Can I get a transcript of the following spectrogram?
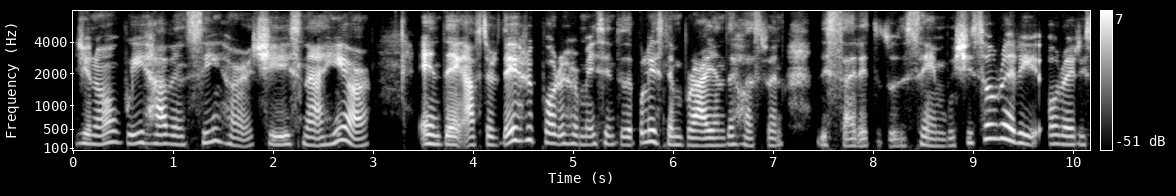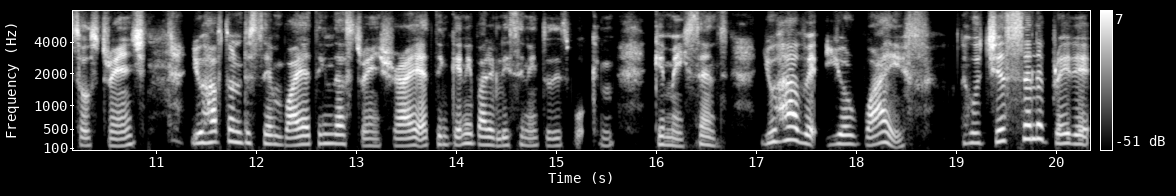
You know, we haven't seen her. She's not here." And then after they reported her missing to the police, then Brian, the husband, decided to do the same, which is already already so strange. You have to understand why I think that's strange, right? I think anybody listening to this book can can make sense. You have your wife who just celebrated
